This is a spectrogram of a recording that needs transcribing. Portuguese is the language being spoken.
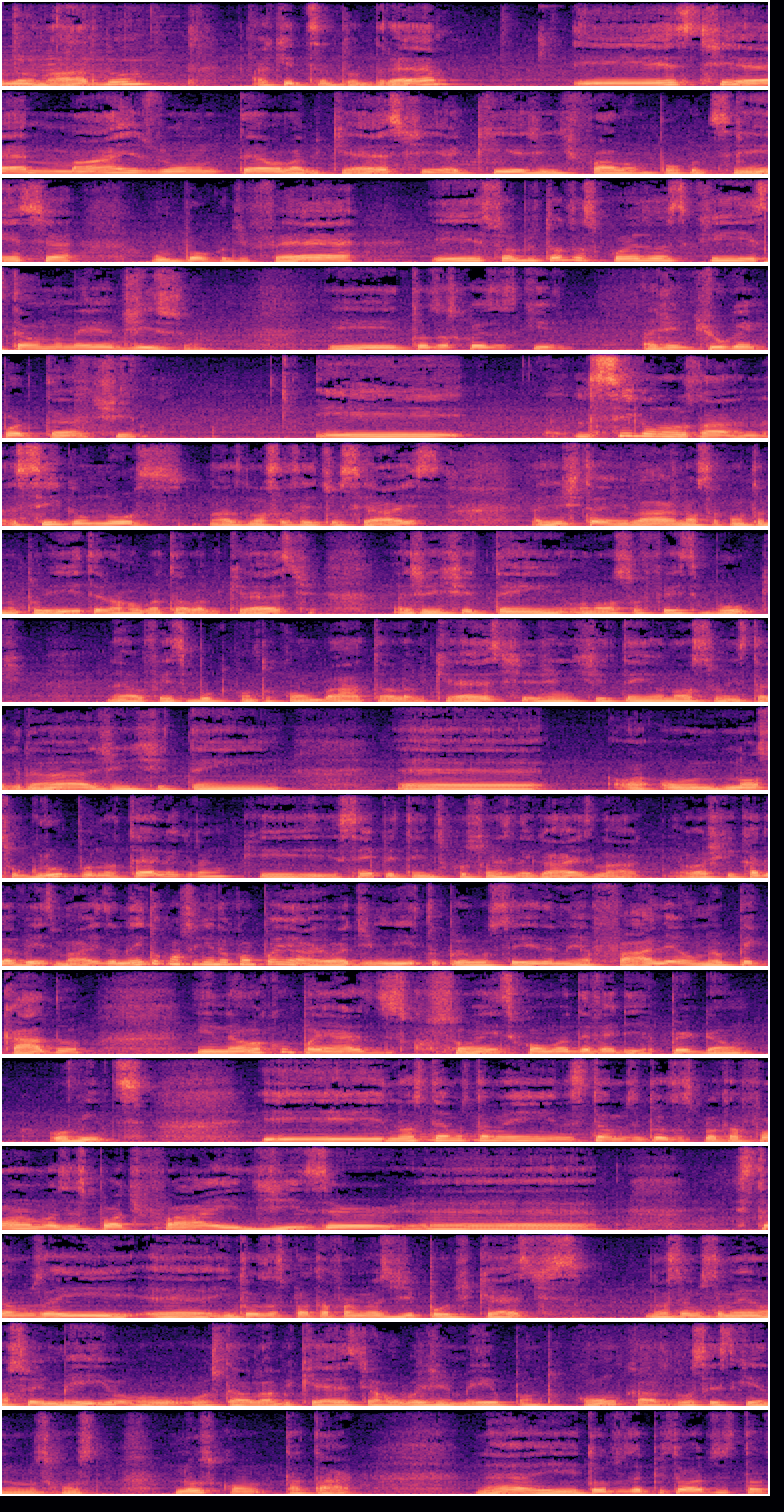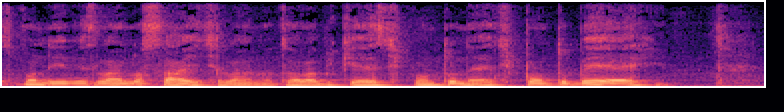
Leonardo, aqui de Santo André. E este é mais um Teolabcast. Aqui a gente fala um pouco de ciência, um pouco de fé e sobre todas as coisas que estão no meio disso. E todas as coisas que a gente julga importante. E sigam-nos sigam-nos nas nossas redes sociais. A gente tem lá a nossa conta no Twitter, arroba Teolabcast. A gente tem o nosso Facebook, né, o facebook.com.br Teolabcast. A gente tem o nosso Instagram, a gente tem é, o, o, nosso grupo no Telegram, que sempre tem discussões legais lá. Eu acho que cada vez mais. Eu nem estou conseguindo acompanhar. Eu admito para vocês a minha falha, o meu pecado e não acompanhar as discussões como eu deveria. Perdão, ouvintes. E nós temos também, estamos em todas as plataformas, Spotify, Deezer, é, estamos aí é, em todas as plataformas de podcasts. Nós temos também o nosso e-mail, o, o talabcast.gmail.com, caso vocês queiram nos, nos contatar né? E todos os episódios estão disponíveis lá no site, lá no talabcast.net.br.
